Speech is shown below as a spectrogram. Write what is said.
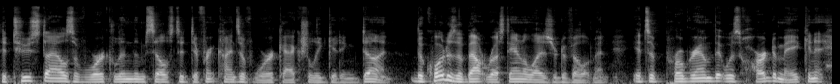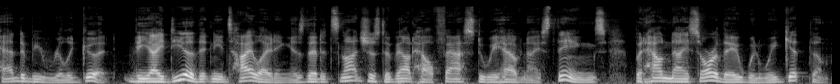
The two styles of work lend themselves to different kinds of work actually getting done. The quote is about Rust Analyzer development. It's a program that was hard to make and it had to be really good. The idea that needs highlighting is that it's not just about how fast do we have nice things, but how nice are they when we get them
